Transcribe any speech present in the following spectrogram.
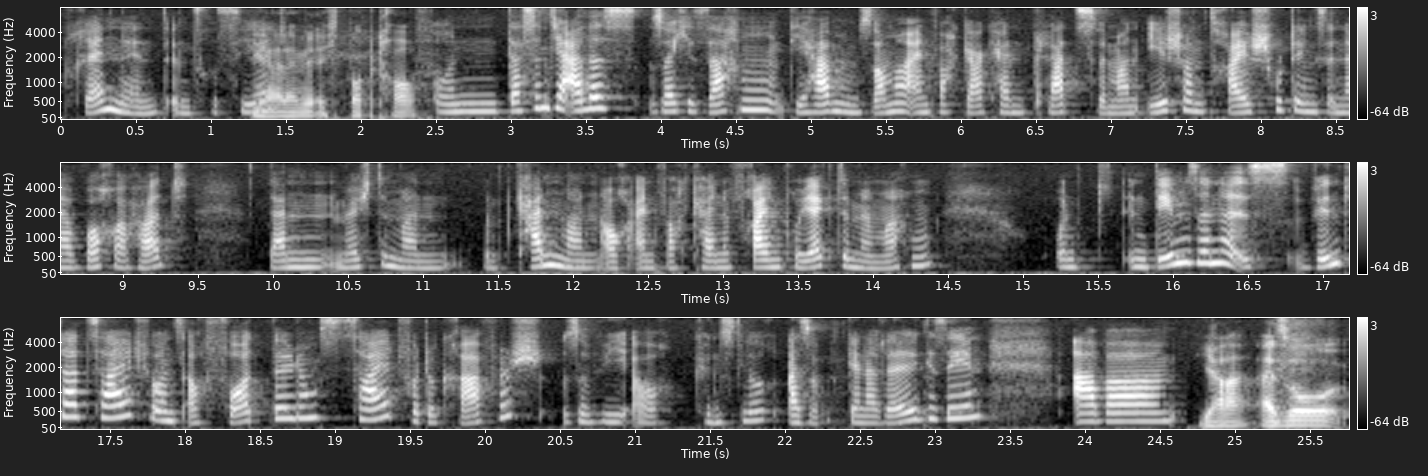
brennend interessiert. ja, da haben wir echt Bock drauf. Und das sind ja alles solche Sachen, die haben im Sommer einfach gar keinen Platz. Wenn man eh schon drei Shootings in der Woche hat, dann möchte man und kann man auch einfach keine freien Projekte mehr machen. Und in dem Sinne ist Winterzeit für uns auch Fortbildungszeit, fotografisch sowie auch Künstler, also generell gesehen. Aber Ja, also,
